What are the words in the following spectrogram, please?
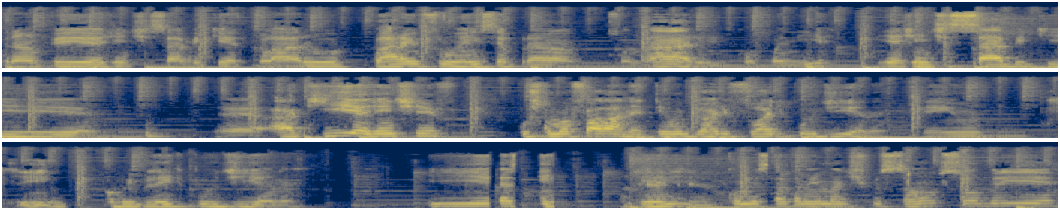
Trump, a gente sabe que é claro, clara influência para Bolsonaro e companhia, e a gente sabe que é, aqui a gente costuma falar, né? Tem um George Floyd por dia, né? Tem um, Sim. um Kobe Blake por dia, né? E assim, começar também uma discussão sobre.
